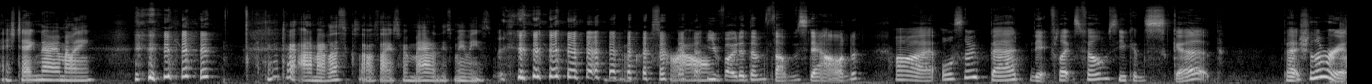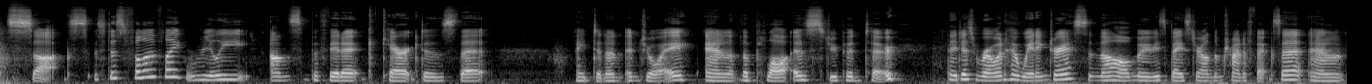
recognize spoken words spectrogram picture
Hashtag Naomily. I think I took it out of my list because I was like so mad at these movies. Do a quick scroll. you voted them thumbs down. Oh, also bad Netflix films you can skip. Bachelorette sucks. It's just full of like really unsympathetic characters that I didn't enjoy, and the plot is stupid too. They just ruin her wedding dress, and the whole movie's based around them trying to fix it, and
